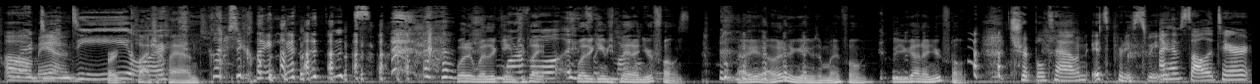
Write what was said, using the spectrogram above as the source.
Oh, or D and D or Clash of Clans. Clash of Clans. What, what other games you play? Marvel- What other it's games you like playing on your phone? oh, yeah, what other games on my phone? What you got on your phone? Triple Town. It's pretty sweet. I have solitaire.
